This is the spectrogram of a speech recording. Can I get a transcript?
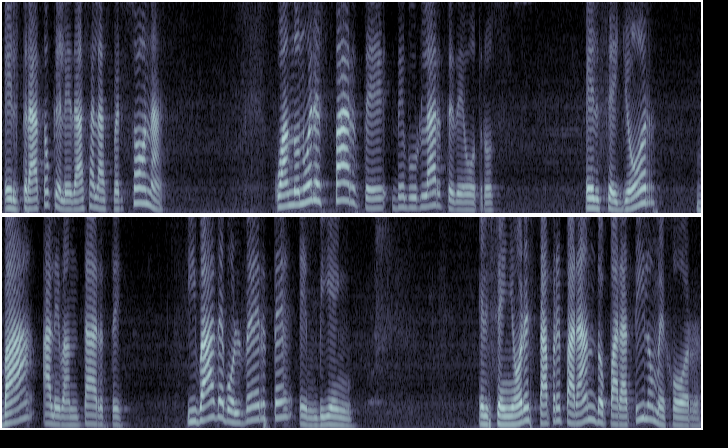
el trato que le das a las personas. Cuando no eres parte de burlarte de otros, el Señor va a levantarte y va a devolverte en bien. El Señor está preparando para ti lo mejor.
